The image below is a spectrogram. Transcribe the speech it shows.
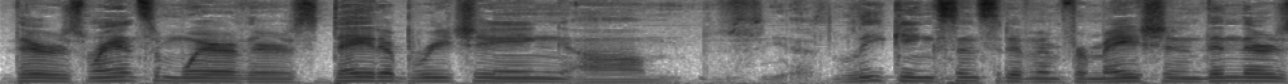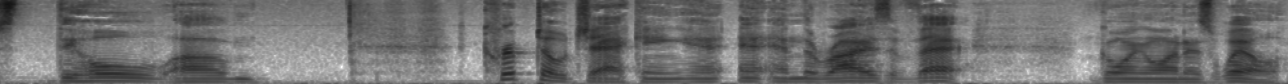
there's ransomware, there's data breaching, um, leaking sensitive information. Then there's the whole um, cryptojacking and, and the rise of that going on as well.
